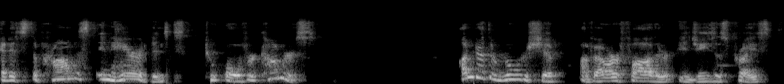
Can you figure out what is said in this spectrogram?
and it's the promised inheritance to overcomers. Under the rulership of our Father in Jesus Christ,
